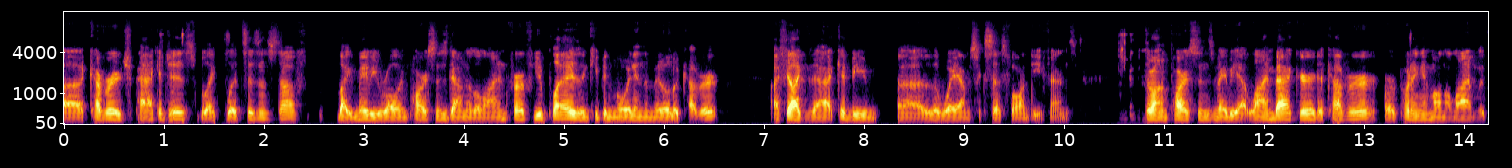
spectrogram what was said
uh, coverage packages like blitzes and stuff, like maybe rolling Parsons down to the line for a few plays and keeping Lloyd in the middle to cover. I feel like that could be uh, the way I'm successful on defense. Throwing Parsons maybe at linebacker to cover or putting him on the line with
